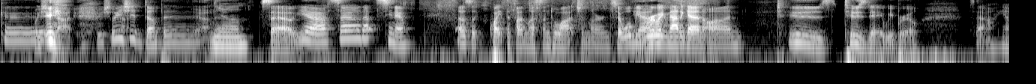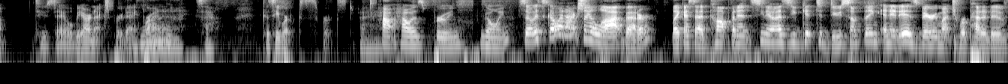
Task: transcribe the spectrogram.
Okay. We should not. We should. we not. should dump it. Yeah. Yeah. So, yeah, so that's, you know, that was a, quite the fun lesson to watch and learn. So, we'll be Yeah. brewing that again on Tuesday. Tuesday, we brew. So, yeah, Tuesday will be our next brew day, Brian and I. So, because he works, works today. How how is brewing going? So it's going actually a lot better. Like I said, confidence, you know, as you get to do something, and it is very much repetitive.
